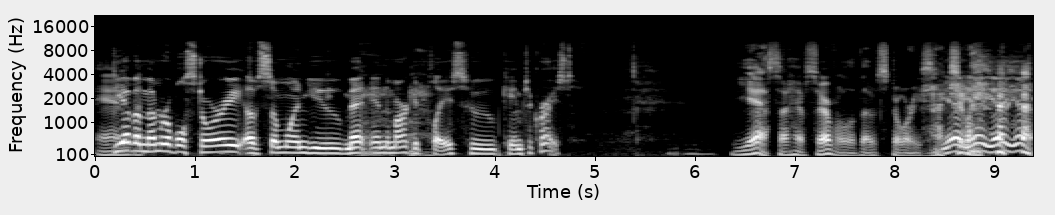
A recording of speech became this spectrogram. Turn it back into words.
And Do you have a memorable story of someone you met in the marketplace who came to Christ? Yes, I have several of those stories. Yeah, Actually. yeah, yeah,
